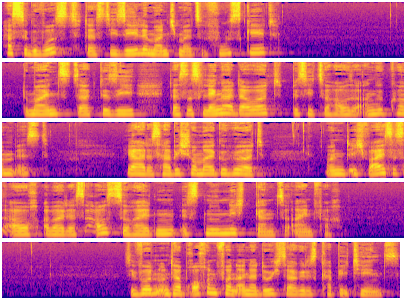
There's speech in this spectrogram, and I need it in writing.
Hast du gewusst, dass die Seele manchmal zu Fuß geht? Du meinst, sagte sie, dass es länger dauert, bis sie zu Hause angekommen ist? Ja, das habe ich schon mal gehört. Und ich weiß es auch, aber das auszuhalten ist nun nicht ganz so einfach. Sie wurden unterbrochen von einer Durchsage des Kapitäns.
